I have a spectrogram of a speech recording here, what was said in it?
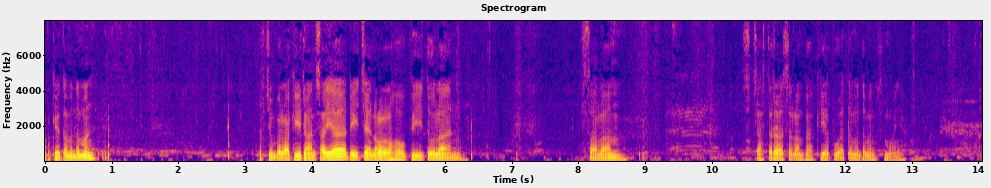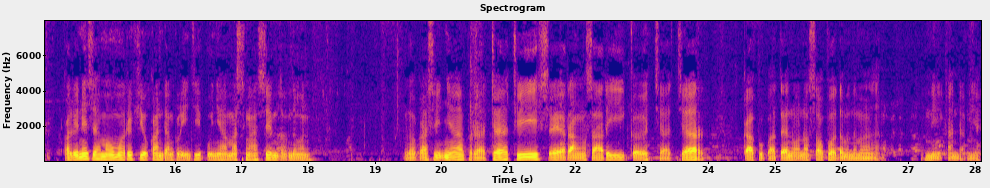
Oke teman-teman. Berjumpa lagi dengan saya di channel Hobi Tolan Salam sejahtera, salam bahagia buat teman-teman semuanya. Kali ini saya mau mereview kandang kelinci punya Mas Ngasim teman-teman Lokasinya berada di Serangsari Kejajar Kabupaten Wonosobo teman-teman. Ini kandangnya.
